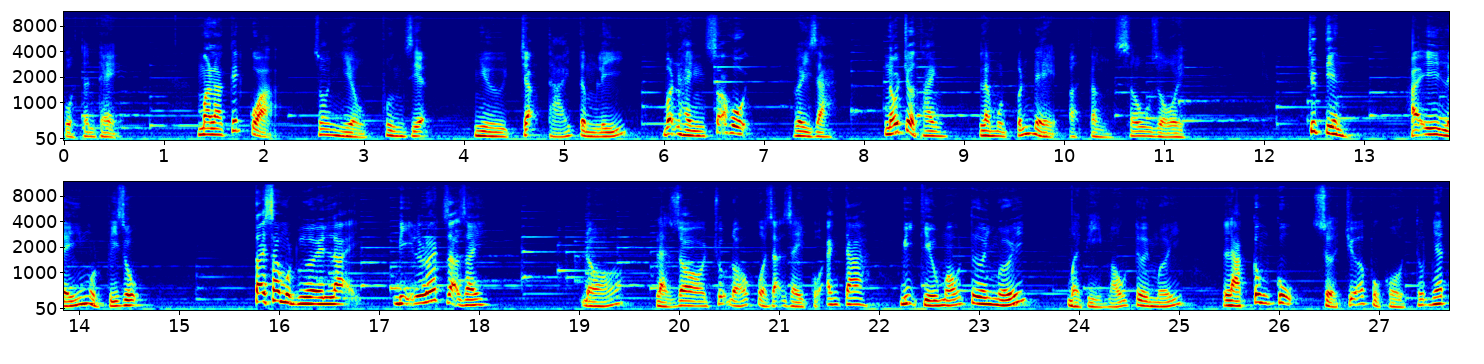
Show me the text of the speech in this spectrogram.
của thân thể, mà là kết quả do nhiều phương diện như trạng thái tâm lý, vận hành xã hội gây ra. Nó trở thành là một vấn đề ở tầng sâu rồi. Trước tiên, hãy lấy một ví dụ. Tại sao một người lại bị loét dạ dày? Đó là do chỗ đó của dạ dày của anh ta bị thiếu máu tươi mới bởi vì máu tươi mới là công cụ sửa chữa phục hồi tốt nhất.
